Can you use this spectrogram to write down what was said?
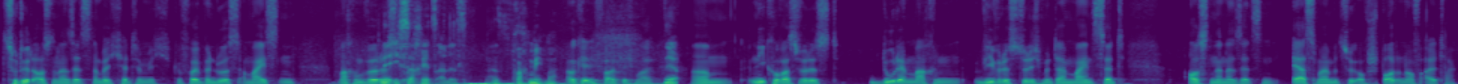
zu dritt auseinandersetzen, aber ich hätte mich gefreut, wenn du es am meisten machen Nee, würdest. ich sag jetzt alles. Also, frag mich mal. Okay, ich frage dich mal. Ja. Ähm, Nico, was würdest du denn machen? Wie würdest du dich mit deinem Mindset auseinandersetzen? Erstmal in Bezug auf Sport und auf Alltag.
